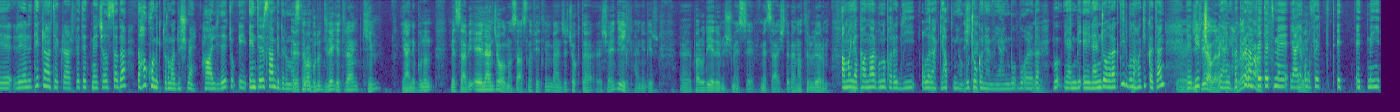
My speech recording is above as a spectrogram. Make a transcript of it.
e, reali tekrar tekrar fethetmeye çalışsa da daha komik duruma düşme hali de çok e, enteresan bir durum Evet aslında. ama bunu dile getiren kim? Yani bunun mesela bir eğlence olması aslında Fethi'nin bence çok da şey değil. Hani bir e, parodiye dönüşmesi. Mesela işte ben hatırlıyorum. Ama E, yapanlar bunu parodi olarak yapmıyor. bu İşte- çok önemli yani bu bu arada Evet. bu yani bir eğlence olarak değil bunu hakikaten E, e, bir yani hakikaten ama- fethetme yani Evet. o fet et- etmeyi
